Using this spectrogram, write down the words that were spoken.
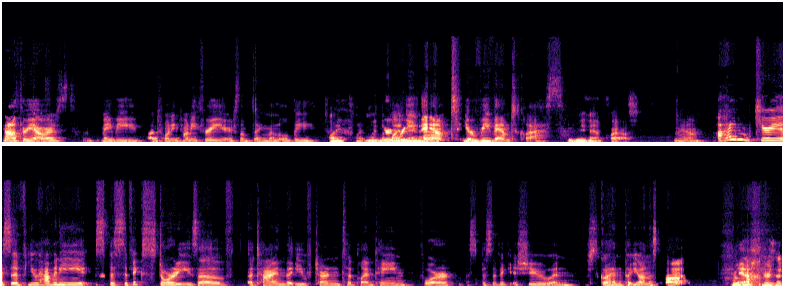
Not three hours, maybe 2023 or something. That'll be 2020 your revamped, your revamped class. The revamped class. Yeah. I'm curious if you have any specific stories of a time that you've turned to plantain for a specific issue and just go ahead and put you on the spot. Yeah. Here's a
